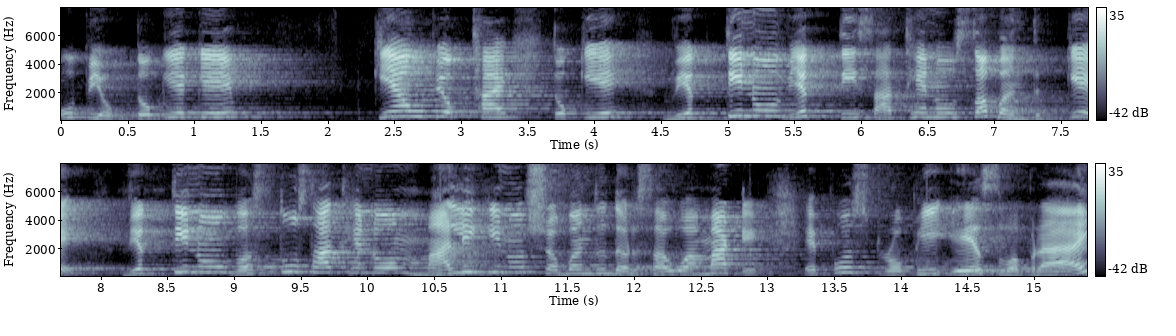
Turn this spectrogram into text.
ઉપયોગ. તો કે કે ક્યાં ઉપયોગ થાય? તો કે વ્યક્તિનો વ્યક્તિ સાથેનો સંબંધ કે વ્યક્તિનો વસ્તુ સાથેનો માલિકીનો સંબંધ દર્શાવવા માટે એફોસ્ટ્રોફી એસ વપરાય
